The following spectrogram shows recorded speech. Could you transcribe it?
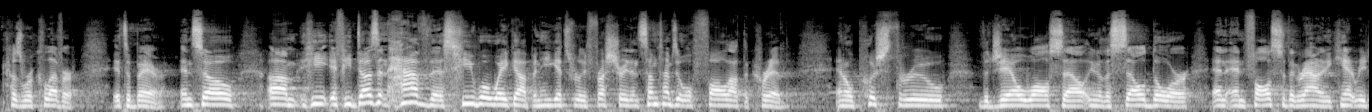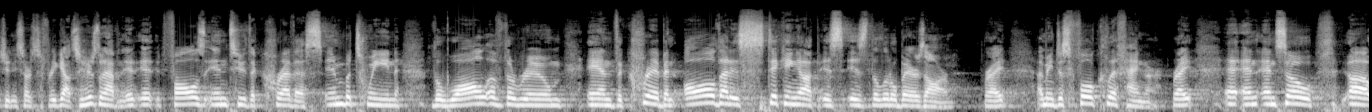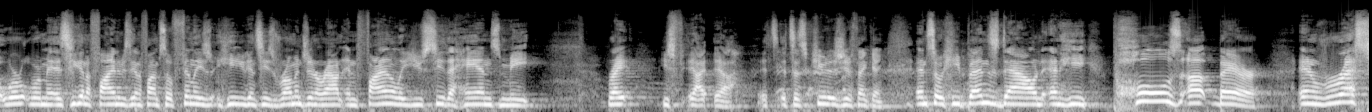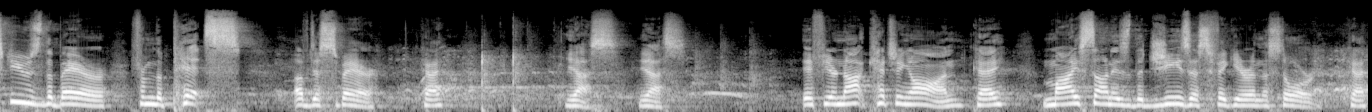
Because we're clever. It's a bear. And so um, he, if he doesn't have this, he will wake up and he gets really frustrated, and sometimes it will fall out the crib and it'll push through the jail wall cell, you know, the cell door, and, and falls to the ground, and he can't reach it, and he starts to freak out. So here's what happened it, it falls into the crevice in between the wall of the room and the crib, and all that is sticking up is, is the little bear's arm right? I mean, just full cliffhanger, right? And, and, and so, uh, we're, we're, is he going to find him? Is he going to find him? So Finley's, he, you can see he's rummaging around, and finally you see the hands meet, right? He's, yeah, it's, it's as cute as you're thinking. And so he bends down and he pulls up Bear and rescues the bear from the pits of despair. Okay? Yes, yes. If you're not catching on, okay, my son is the Jesus figure in the story. Okay?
